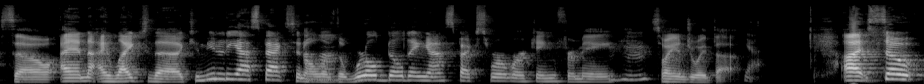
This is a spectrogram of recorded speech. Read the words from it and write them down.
So, and I liked the community aspects and all Uh-huh. of the world building aspects were working for me. hmm So I enjoyed that. Yeah. Uh, so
